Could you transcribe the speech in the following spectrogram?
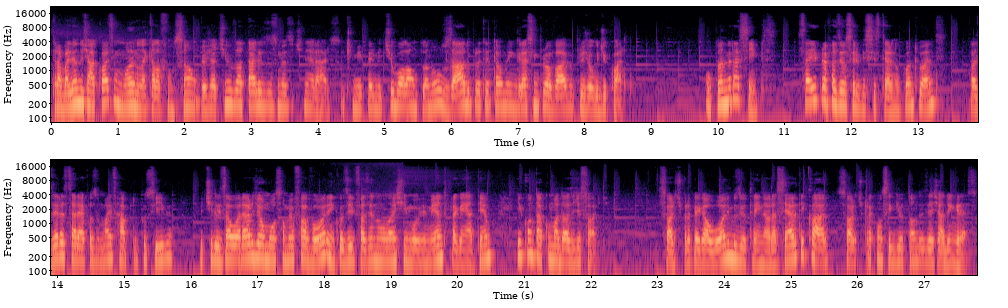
Trabalhando já há quase um ano naquela função, eu já tinha os atalhos dos meus itinerários, o que me permitiu bolar um plano ousado para tentar o meu ingresso improvável para o jogo de quarta. O plano era simples: sair para fazer o serviço externo quanto antes, fazer as tarefas o mais rápido possível, utilizar o horário de almoço ao meu favor, inclusive fazendo um lanche em movimento para ganhar tempo e contar com uma dose de sorte. Sorte para pegar o ônibus e o trem na hora certa e, claro, sorte para conseguir o tão desejado ingresso.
